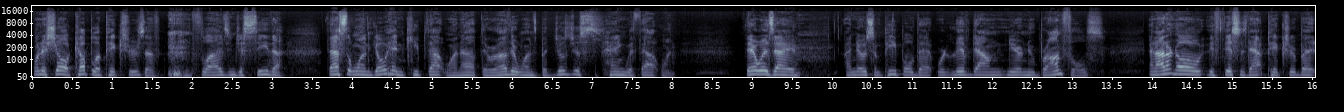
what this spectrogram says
I want to show a couple of pictures of floods and just see the that's the one. Go ahead and keep that one up. There were other ones, but you'll just hang with that one. There was a, I know some people that were lived down near New Braunfels, and I don't know if this is that picture, but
